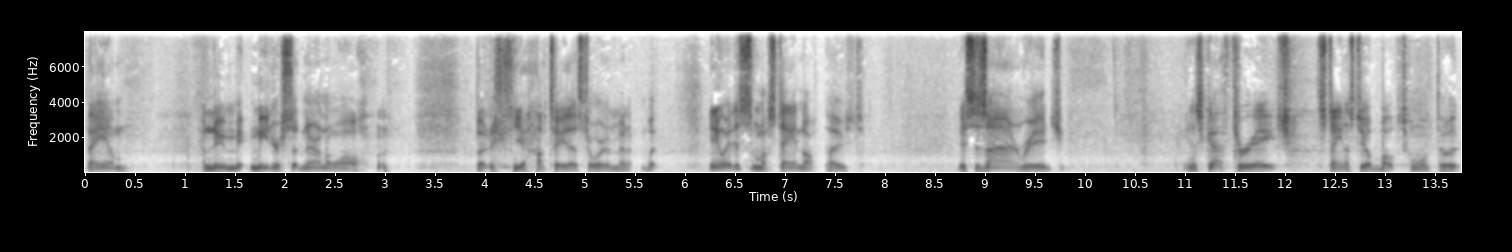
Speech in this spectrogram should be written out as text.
bam a new meter sitting there on the wall. but yeah, I'll tell you that story in a minute. But anyway, this is my standoff post. This is IronRidge. And it's got 3H stainless steel bolts going through it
